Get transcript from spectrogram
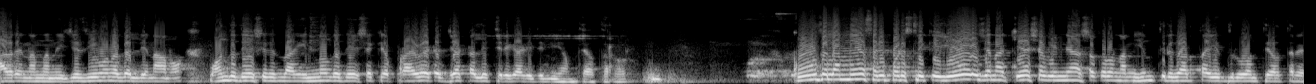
ಆದ್ರೆ ನನ್ನ ನಿಜ ಜೀವನದಲ್ಲಿ ನಾನು ಒಂದು ದೇಶದಿಂದ ಇನ್ನೊಂದು ದೇಶಕ್ಕೆ ಪ್ರೈವೇಟ್ ಜೆಟ್ ಅಲ್ಲಿ ತಿರುಗಾಡಿದ್ದೀನಿ ಅಂತ ಹೇಳ್ತಾರೆ ಅವರು. ಕೂದಲನ್ನೇ ಸರಿಪಡಿಸ್ಲಿಕ್ಕೆ ಏಳು ಜನ ಕೇಶ ವಿನ್ಯಾಸಕರು ನನ್ನ ಹಿಂತಿರುಗಾಡ್ತಾ ಇದ್ರು ಅಂತ ಹೇಳ್ತಾರೆ.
